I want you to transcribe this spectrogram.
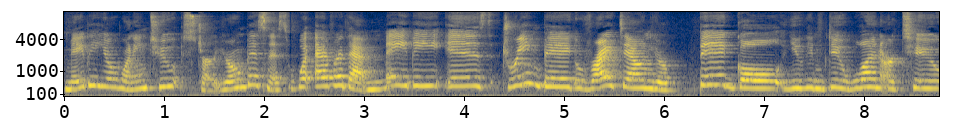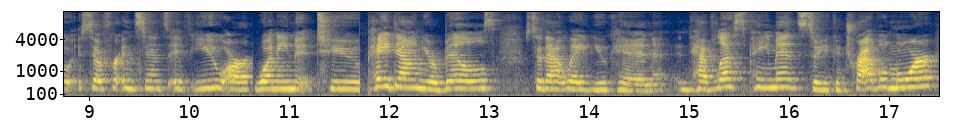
Maybe you're wanting to start your own business. Whatever that maybe is, dream big, write down your big goal, you can do one or two. So, for instance, if you are wanting to pay down your bills so that way you can have less payments so you can travel more,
